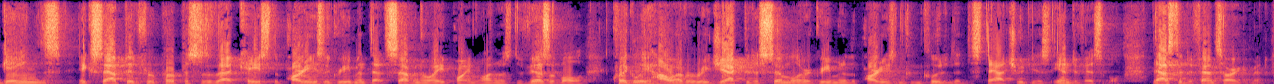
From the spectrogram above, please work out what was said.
Gaines accepted for purposes of that case the parties' agreement that 708.1 was divisible. Quigley, however, rejected a similar agreement of the parties and concluded that the statute is indivisible. That's the defense argument.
